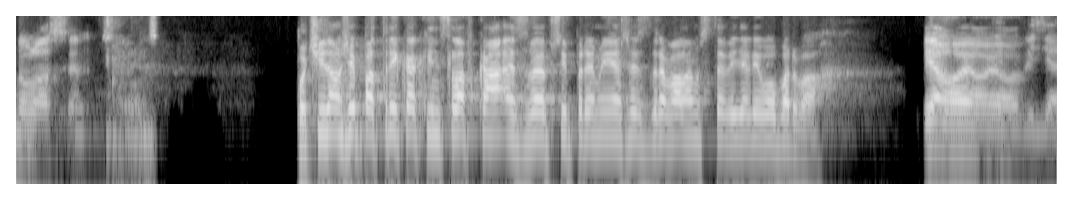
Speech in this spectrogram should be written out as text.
Souhlasím. Počítám, že Patrika Kincla v KSV při premiéře s Drvalem jste viděli oba dva. Jo, jo, jo, viděl.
